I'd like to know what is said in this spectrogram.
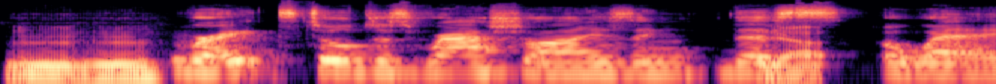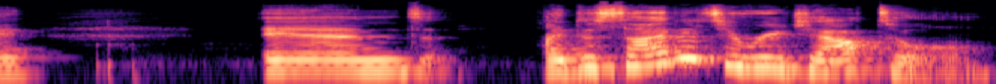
hmm right? Still just rationalizing this Yeah. away. And I decided to reach out to him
